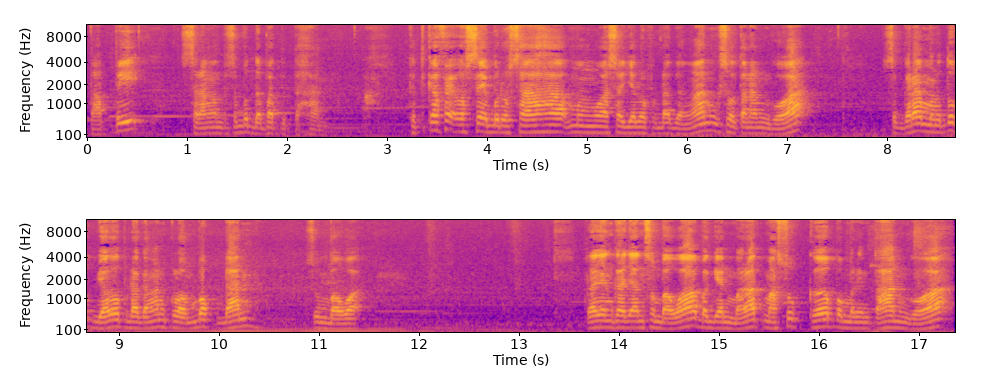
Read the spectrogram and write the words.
Tapi serangan tersebut dapat ditahan Ketika VOC berusaha menguasai jalur perdagangan, Kesultanan Goa segera menutup jalur perdagangan ke Lombok dan Sumbawa. Kerajaan-kerajaan Sumbawa bagian barat masuk ke pemerintahan Goa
